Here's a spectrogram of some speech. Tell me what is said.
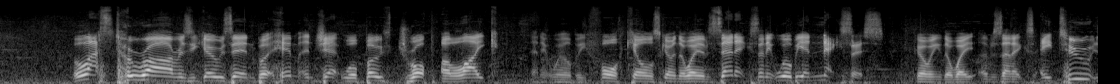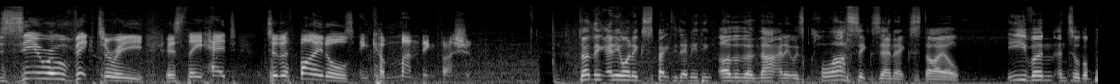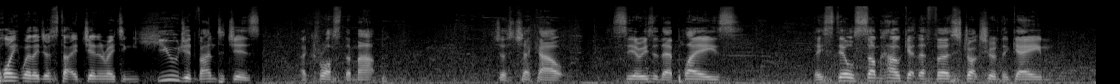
last hurrah as he goes in, but him and Jet will both drop alike. And it will be four kills going the way of Xenix, and it will be a Nexus going the way of Xenix. A 2-0 victory as they head to the finals in commanding fashion. Don't think anyone expected anything other than that, and it was classic Xenix style. Even until the point where they just started generating huge advantages across the map. Just check out series of their plays. They still somehow get their first structure of the game.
